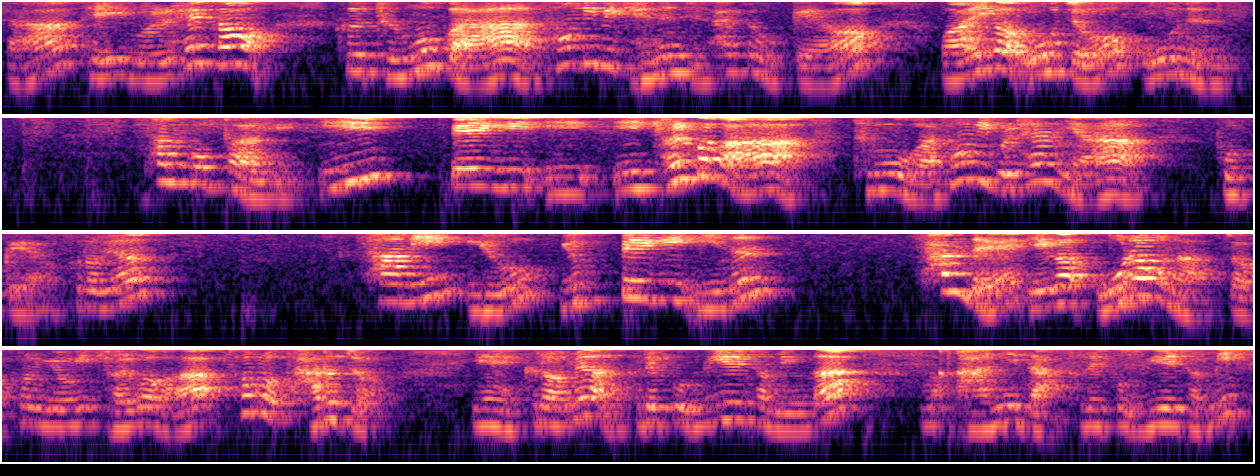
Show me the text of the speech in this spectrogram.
자, 대입을 해서 그 등호가 성립이 되는지 살펴볼게요. y가 5죠. 5는 3 곱하기 2 빼기 2. 이 결과가 등호가 성립을 했느냐 볼게요. 그러면 3이 6, 6 빼기 2는 4인데 얘가 5라고 나왔죠. 그럼 여기 결과가 서로 다르죠. 예, 그러면 그래프 위의 점인가? 음, 아니다. 그래프 위의 점이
